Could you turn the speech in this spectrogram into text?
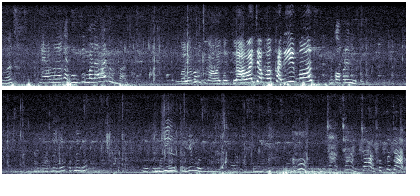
बस. यावेळेला काय दोन तीन मला आहे दोन बाळ. मला बघ किती लावायचे आहेत ते. लावायच्या बघ खाली मग मी कोपऱ्याने घेतो चार चार चार फक्त चार.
